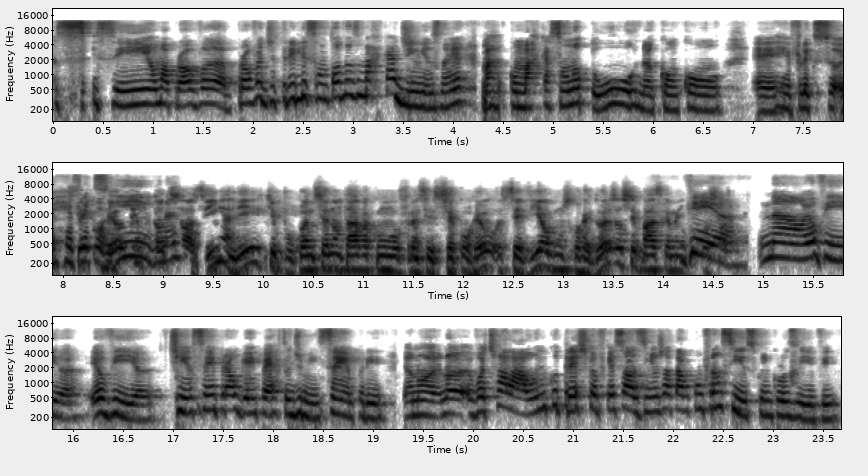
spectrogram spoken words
Sim, é uma prova, prova de trilha são todas marcadinhas, né? Mar, com marcação noturna, com, com é, reflexo, reflexivo, Você correu o tempo todo né? sozinha ali? Tipo, quando você não estava com o Francisco, você correu, você via alguns corredores ou você basicamente... Via, não, eu via, eu via. Tinha sempre alguém perto de mim, sempre. Eu não, eu não eu vou te falar, o único trecho que eu fiquei sozinha eu já estava com o Francisco, inclusive.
